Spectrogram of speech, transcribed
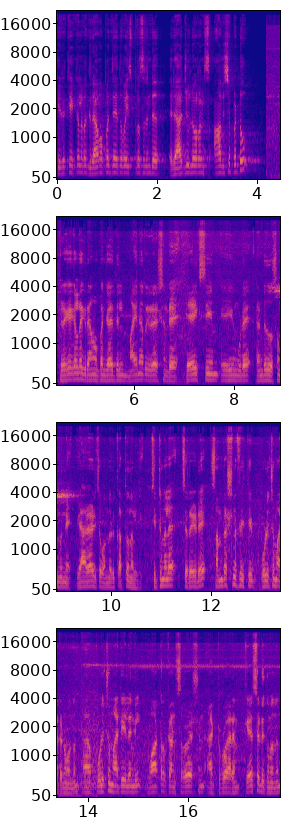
കിഴക്കേക്കല്ലട ഗ്രാമപഞ്ചായത്ത് വൈസ് പ്രസിഡന്റ് രാജു ലോറൻസ് ആവശ്യപ്പെട്ടു. കിഴക്കേക്കelde ഗ്രാമപഞ്ചായത്തിൽ മൈനർ ഇറിഗേഷന്റെ എ എക്സിയും എയും കൂടെ രണ്ട് ദിവസം മുന്നേ വ്യാഴാഴ്ച വന്നൊരു കത്ത് നൽകി. ചിറ്റുമല ചിറയുടെ സംരക്ഷണ ഭിത്തി പൊളിച്ചു മാറ്റണമെന്നും പൊളിച്ചു മാറ്റിയില്ലെങ്കിൽ വാട്ടർ കൺസർവേഷൻ ആക്ട് പ്രകാരം കേസെടുക്കുമെന്നും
